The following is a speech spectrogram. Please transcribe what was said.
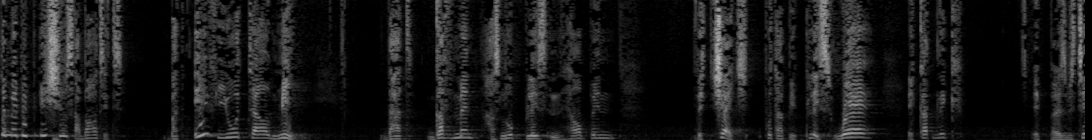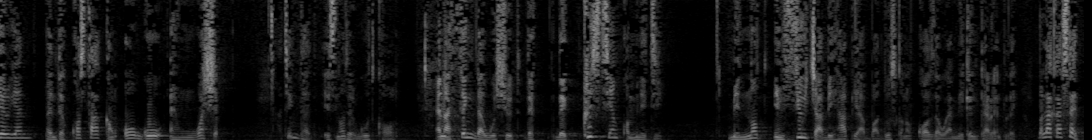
There may be issues about it, but if you tell me that government has no place in helping the church put up a place where a Catholic, a Presbyterian, Pentecostal can all go and worship, I think that it's not a good call. And I think that we should, the, the Christian community may not in future be happy about those kind of calls that we are making currently. But like I said,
